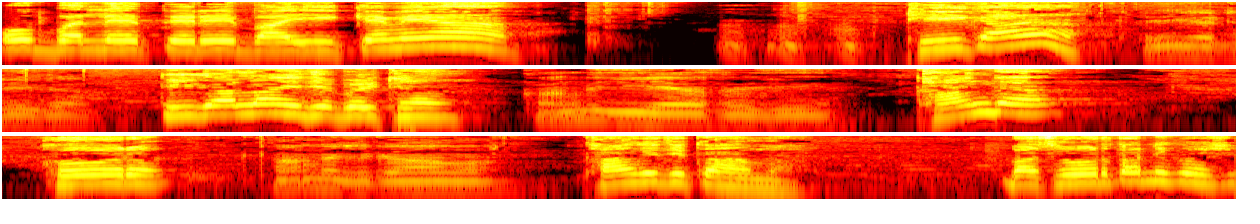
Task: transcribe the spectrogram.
ਉਹ ਬੱਲੇ ਤੇਰੇ ਬਾਈ ਕਿਵੇਂ ਆ? ਠੀਕ ਆ? ਠੀਕ ਹੈ ਠੀਕ ਹੈ ਕੀ ਗੱਲ ਆ ਜੇ ਬੈਠਾ? ਕੰਗ ਜੀ ਹੈ ਫਿਰ ਜੀ। ਖੰਗ ਆ? ਹੋਰ? ਕੰਗ ਜ਼ੁਕਾਮ ਖੰਗ ਜ਼ੁਕਾਮ ਆ। ਬਸ ਹੋਰ ਤਾਂ ਨਹੀਂ ਕੁਛ?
